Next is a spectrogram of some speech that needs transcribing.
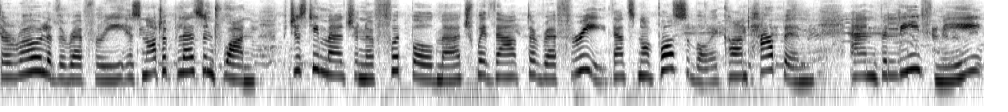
the role of the referee is not a pleasant one. But just imagine a football match without the referee. That's not possible. It can't happen. And believe me,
